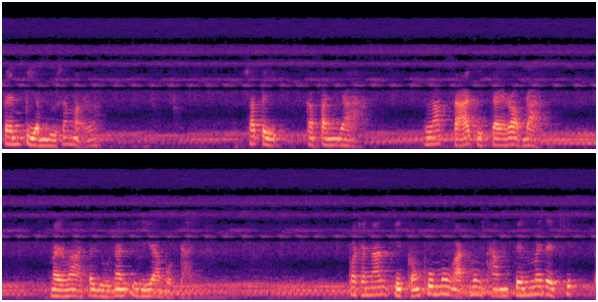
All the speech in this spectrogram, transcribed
เต็มเปี่ยมอยู่เสมอ สติกับปัญญา รักษาจิตใจรอบด้านไม่ว่าจะอยู่ในอิริยาบถใด เพราะฉะนั้นจิตของผู้มุ่งอัดมุ่งทำจึงไม่ได้คิดไป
